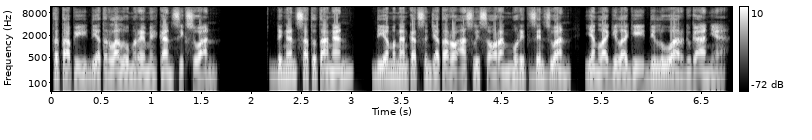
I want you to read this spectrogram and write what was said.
tetapi dia terlalu meremehkan Zixuan. Dengan satu tangan, dia mengangkat senjata roh asli seorang murid Zhenzuan, yang lagi-lagi di luar dugaannya.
